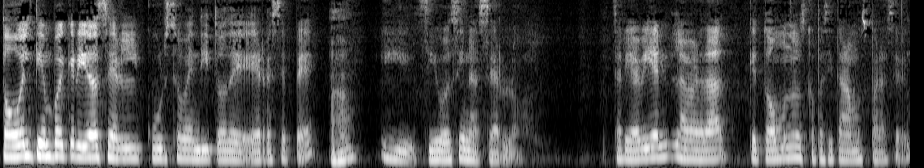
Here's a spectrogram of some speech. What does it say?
todo el tiempo he querido hacer el curso bendito de RCP Ajá. Y sigo sin hacerlo. Estaría bien, la verdad, que todo el mundo nos capacitáramos para hacer.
